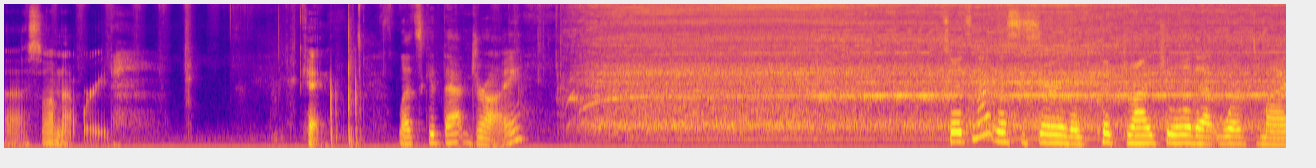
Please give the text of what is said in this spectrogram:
Uh, so I'm not worried. Okay, let's get that dry. So it's not necessarily the quick dry tool that worked my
